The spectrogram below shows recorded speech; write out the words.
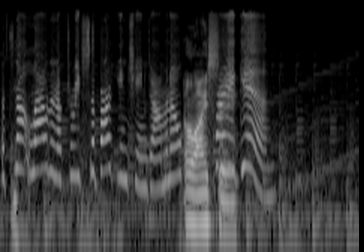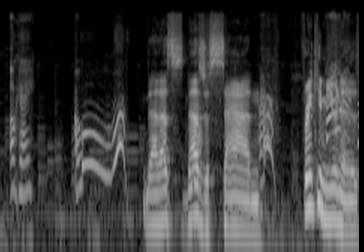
That's not loud enough to reach the barking chain, Domino. Oh, I Try see. again. Okay. Oh, Yeah, that's that's just sad. Frankie Muniz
